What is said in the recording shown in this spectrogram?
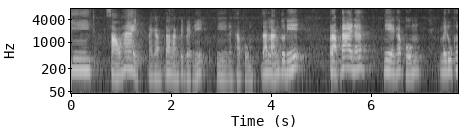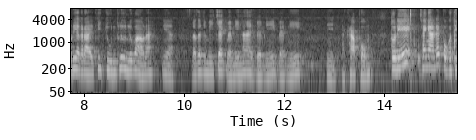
มีเสาให้นะครับ ด้านหลังเป็นแบบนี้นี่นะครับ ผมด้านหลังตัวนี้ ปรับได้นะนี่ครับผมไม่รู้เขาเรียกอะไรที่จูนคลื่นหรือเปล่านะเนี่ยแล้วก็จะมีแจ็คแบบนี้ให้แบบนี้แบบนี้นี่นะครับผมตัวนี้ใช้งานได้ปกติ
